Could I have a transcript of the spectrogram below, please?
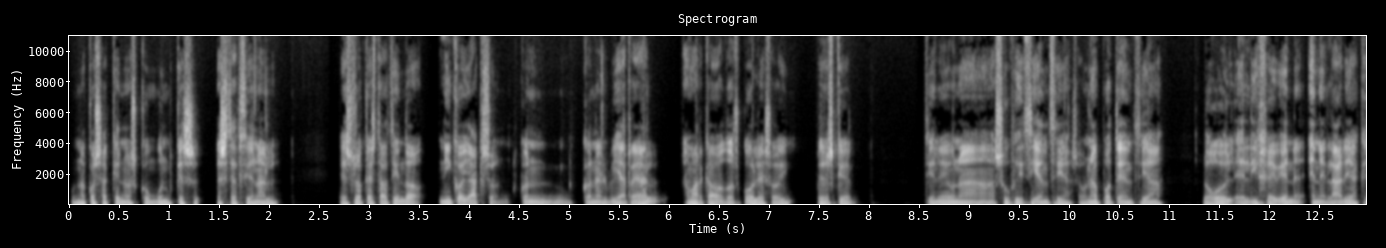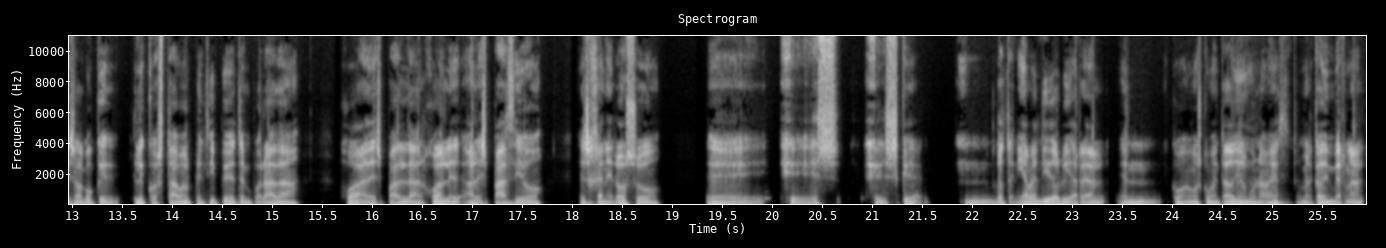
Una cosa que no es común, que es excepcional, es lo que está haciendo Nico Jackson con, con el Villarreal. Ha marcado dos goles hoy, pero es que tiene una suficiencia, o sea, una potencia. Luego elige bien en el área, que es algo que le costaba al principio de temporada. Juega de espaldas, juega al- espacio, es generoso. eh, es, es que mm, lo tenía vendido el Villarreal, en, como hemos comentado ya alguna vez, el mercado invernal.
